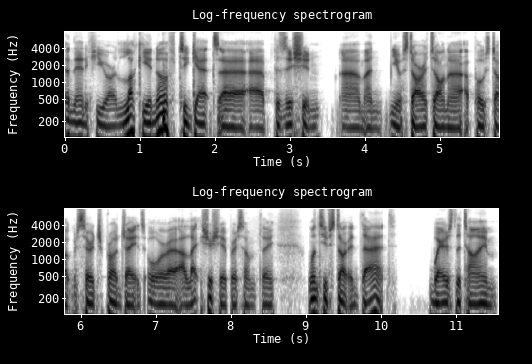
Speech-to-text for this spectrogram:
and then if you are lucky enough to get a, a position um, and you know start on a, a postdoc research project or a, a, lectureship or something, once you've started that, where's the time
